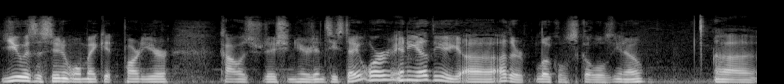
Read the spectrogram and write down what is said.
you as a student will make it part of your college tradition here at NC State or any of the uh, other local schools. You know, uh,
